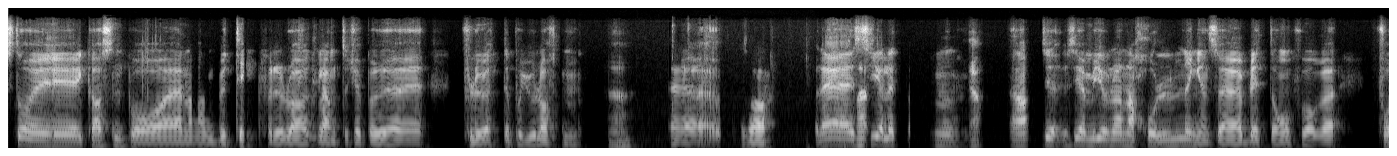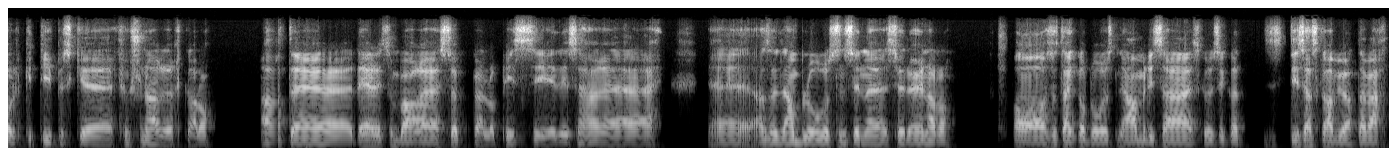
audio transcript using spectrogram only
Stå i kassen på en eller annen butikk fordi du har glemt å kjøpe eh, fløte på julaften. Ja. Eh, altså, det sier litt Ja. ja, sier mye om den holdningen som er blitt overfor eh, folk i typiske funksjonæryrker. da. At eh, det er liksom bare søppel og piss i disse her eh, Altså den blårussen sine, sine øyne, da. Og så tenker blårussen ja, men disse her skal jo sikkert Disse skal vi jo etter hvert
